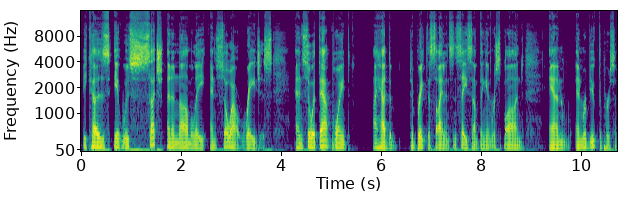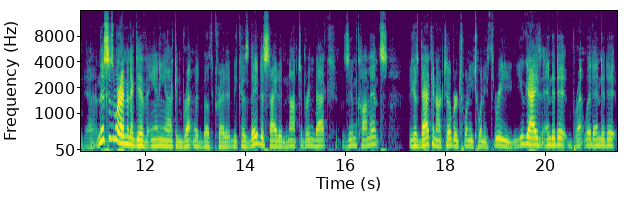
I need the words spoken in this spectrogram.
because it was such an anomaly and so outrageous. And so at that point, I had to to break the silence and say something and respond and and rebuke the person. Yeah, and this is where I'm going to give Antioch and Brentwood both credit because they decided not to bring back Zoom comments because back in October 2023, you guys ended it, Brentwood ended it,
